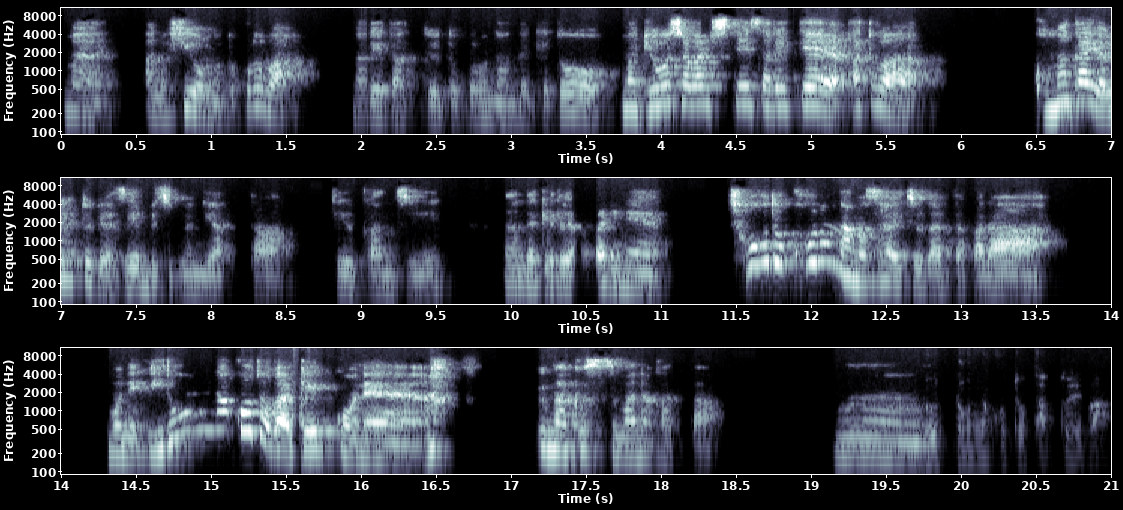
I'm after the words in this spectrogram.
まあ、あの、費用のところは投げたっていうところなんだけど、まあ、業者は指定されて、あとは、細かいやり取りは全部自分でやったっていう感じなんだけど、やっぱりね、ちょうどコロナの最中だったから、もうね、いろんなことが結構ね、うまく進まなかった。うん。どどんなこと例えば？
